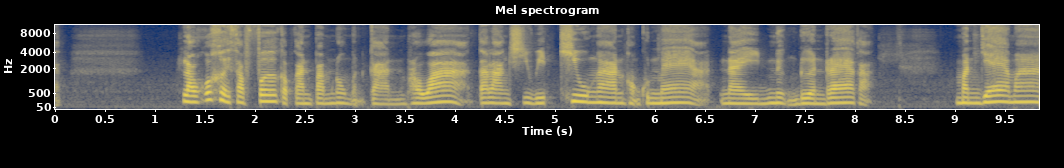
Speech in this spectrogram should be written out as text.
ก เราก็เคย suffer กับการปั๊มนมเหมือนกัน เพราะว่าตารางชีวิตคิวงานของคุณแม่ในหนึ่งเดือนแรกอะ่ะมันแย่มา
